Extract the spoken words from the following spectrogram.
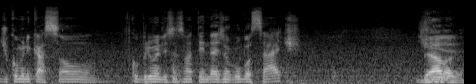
de comunicação, cobri uma licença maternidade na Globosat. De- Dela?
